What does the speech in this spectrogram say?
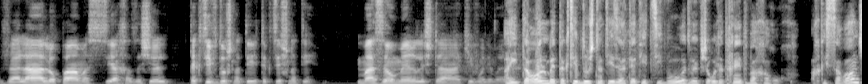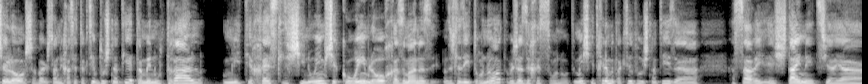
ועלה לא פעם השיח הזה של תקציב דו-שנתי, תקציב שנתי. מה זה אומר לשתי הכיוונים האלה? היתרון בתקציב דו-שנתי זה לתת יציבות ואפשרות לתכנן לטווח ארוך. החיסרון שלו, שברגע שאתה נכנס לתקציב דו-שנתי, אתה מנוטרל מלהתייחס לשינויים שקורים לאורך הזמן הזה. אז יש לזה יתרונות ויש לזה חסרונות. מי שהתחיל עם התקציב דו-שנתי זה היה השר שטייניץ, שהיה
